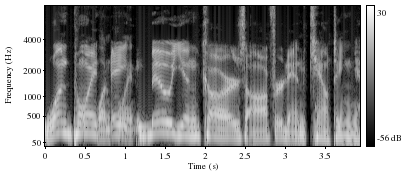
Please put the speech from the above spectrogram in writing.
1.8 One point- million cars offered and counting.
